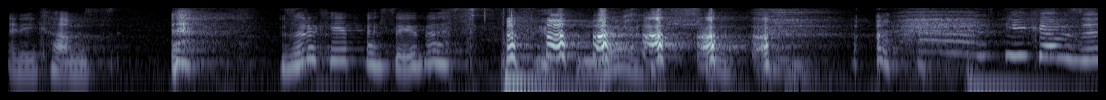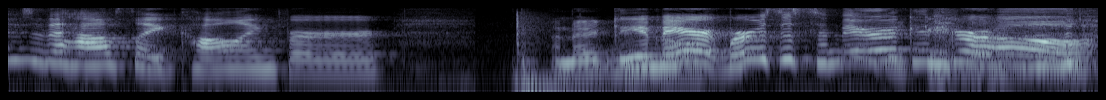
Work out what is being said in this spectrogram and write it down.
and he comes. Is it okay if I say this? yeah, sure. he comes into the house like calling for American the girl. Ameri- Where's this American girl?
